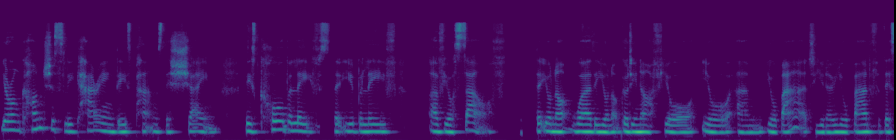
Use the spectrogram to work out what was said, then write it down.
you're unconsciously carrying these patterns this shame these core beliefs that you believe of yourself that you're not worthy you're not good enough you're you're um you're bad you know you're bad for this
